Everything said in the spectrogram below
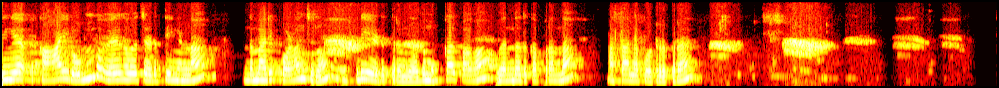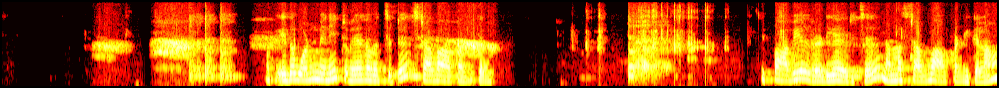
நீங்கள் காய் ரொம்ப வேக வச்சு எடுத்தீங்கன்னா இந்த மாதிரி குழஞ்சிரும். இப்படியே எடுத்துருங்க. அது முக்கால் பாகம் வெந்ததுக்கு அப்புறம் தான் மசாலா போட்டிருக்கிறேன். ஓகே இதை ஒன் மினிட் வேக வச்சுட்டு ஸ்டவ் ஆஃப் பண்ணிக்கிறேன். இப்போ அவியல் ரெடி ஆயிடுச்சு நம்ம ஸ்டவ் ஆஃப் பண்ணிக்கலாம்.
